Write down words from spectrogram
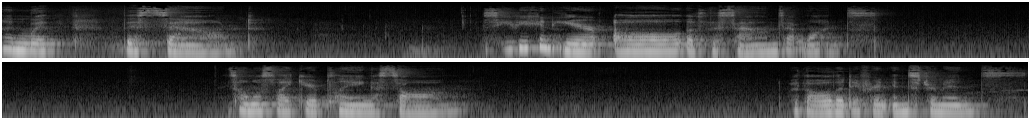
And with this sound, see if you can hear all of the sounds at once. It's almost like you're playing a song. with all the different instruments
